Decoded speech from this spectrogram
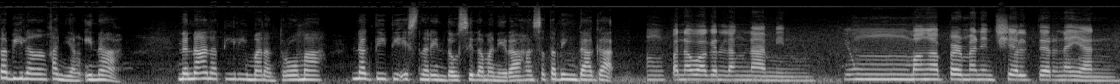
kabilang ang kanyang ina. Nananatili man ang trauma, nagtitiis na rin daw sila manirahan sa tabing dagat. Ang panawagan lang namin, yung mga permanent shelter na yan,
